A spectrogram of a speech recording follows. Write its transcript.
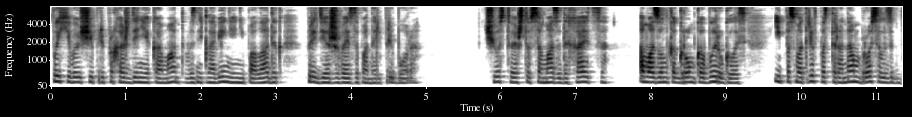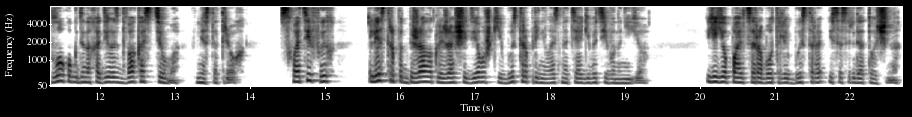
вспыхивающие при прохождении команд, возникновения неполадок, придерживаясь за панель прибора. Чувствуя, что сама задыхается, Амазонка громко выругалась и, посмотрев по сторонам, бросилась к блоку, где находилось два костюма вместо трех. Схватив их, Лестер подбежала к лежащей девушке и быстро принялась натягивать его на нее. Ее пальцы работали быстро и сосредоточенно,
